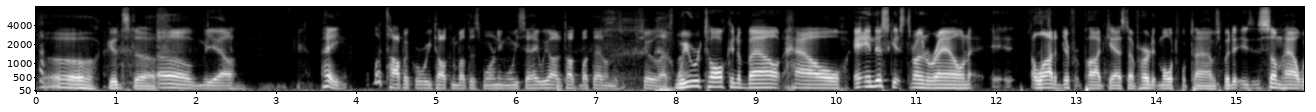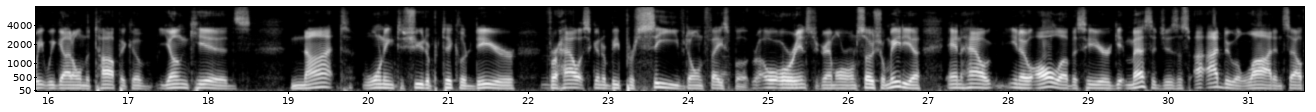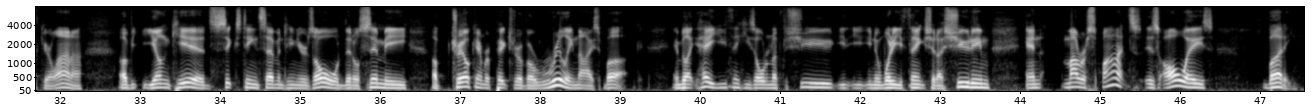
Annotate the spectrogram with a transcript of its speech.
oh, good stuff. Oh yeah. Hey, what topic were we talking about this morning when we said, "Hey, we ought to talk about that on the show last night"? We were talking about how, and this gets thrown around eh, a lot of different podcasts. I've heard it multiple times, but somehow we, we got on the topic of young kids not wanting to shoot a particular deer for how it's going to be perceived on Facebook or, or Instagram or on social media, and how you know all of us here get messages. I, I do a lot in South Carolina of young kids 16 17 years old that'll send me a trail camera picture of a really nice buck and be like hey you think he's old enough to shoot? You, you, you know what do you think? Should i shoot him? And my response is always buddy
